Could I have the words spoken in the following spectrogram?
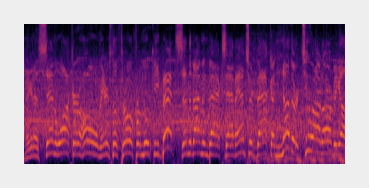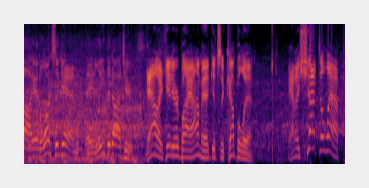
They're going to send Walker home. Here's the throw from Mookie Betts, and the Diamondbacks have answered back another two-out RBI, and once again, they lead the Dodgers. Now a hit here by Ahmed gets a couple in. And a shot to left.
